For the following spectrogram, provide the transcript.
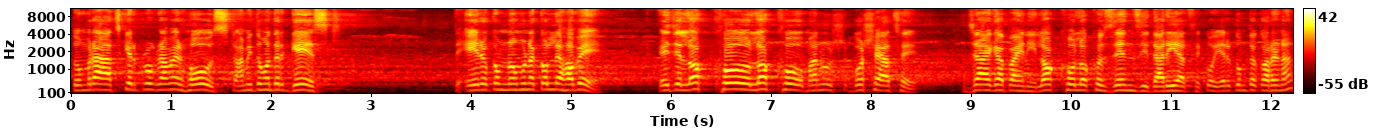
তোমরা আজকের প্রোগ্রামের হোস্ট আমি তোমাদের গেস্ট তো এইরকম নমুনা করলে হবে, এই যে লক্ষ লক্ষ মানুষ বসে আছে, জায়গা পায়নি, লক্ষ লক্ষ জেনজি দাঁড়িয়ে আছে, কই, এরকম তো করে না?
